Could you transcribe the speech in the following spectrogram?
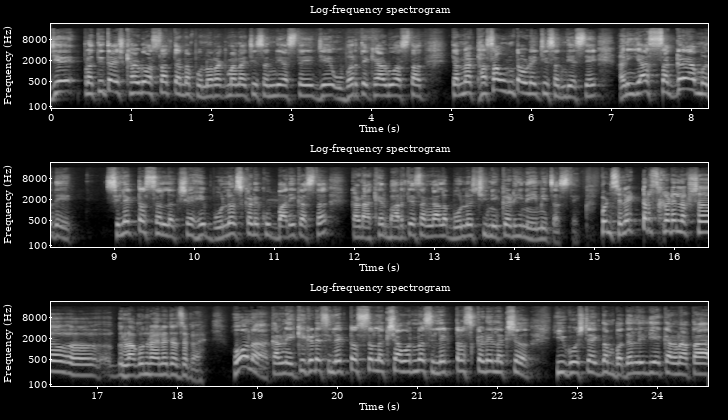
जे प्रतितायश खेळाडू असतात त्यांना पुनरागमनाची संधी असते. जे उभरते खेळाडू असतात त्यांना ठसा उमटवण्याची संधी असते. आणि या सगळ्यामध्ये सिलेक्टर्सचं लक्ष हे बॉलर्सकडे खूप बारीक असतं कारण अखेर भारतीय संघाला बॉलर्सची निकड ही नेहमीच असते. पण सिलेक्टर्सकडे लक्ष लागून राहिलं त्याचं काय? हो ना कारण एकीकडे सिलेक्टर्सचं लक्षावरनं सिलेक्टर्सकडे लक्ष ही गोष्ट एकदम बदललेली आहे कारण आता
